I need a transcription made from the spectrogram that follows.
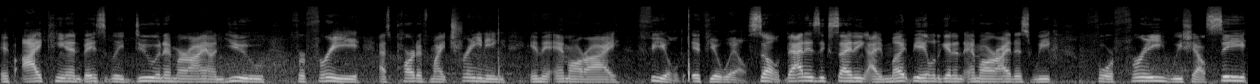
if I can basically do an MRI on you for free as part of my training in the MRI field, if you will. So that is exciting. I might be able to get an MRI this week for free. We shall see.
